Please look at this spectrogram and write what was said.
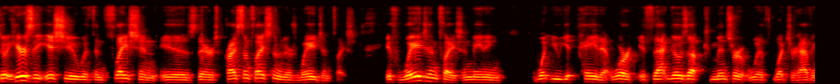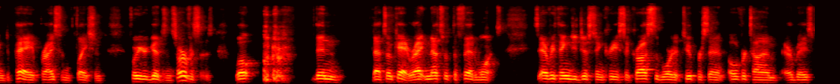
So here's the issue with inflation is there's price inflation and there's wage inflation. If wage inflation, meaning what you get paid at work, if that goes up commensurate with what you're having to pay, price inflation for your goods and services, well, then that's okay, right? And that's what the Fed wants. It's everything to just increase across the board at 2% over time. Everybody's,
